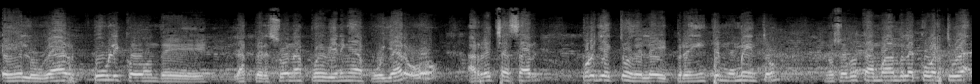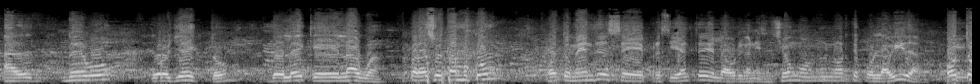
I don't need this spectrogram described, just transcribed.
Es el lugar público donde las personas pues vienen a apoyar o a rechazar proyectos de ley. Pero en este momento nosotros estamos dando la cobertura al nuevo proyecto de ley que es el agua. Para eso estamos con Otto Méndez, eh, presidente de la organización ONU Norte por la Vida. Otto,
